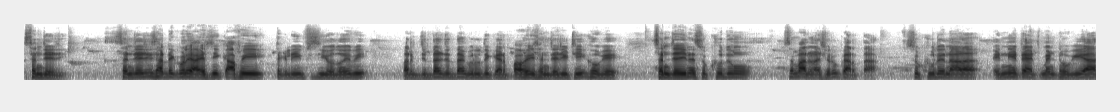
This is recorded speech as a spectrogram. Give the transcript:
ਸੰਜੇ ਜੀ। ਸੰਜੇ ਜੀ ਸਾਡੇ ਕੋਲੇ ਆਏ ਸੀ ਕਾਫੀ ਤਕਲੀਫ ਸੀ ਉਦੋਂ ਇਹ ਵੀ ਪਰ ਜਿੱਦਾਂ ਜਿੱਦਾਂ ਗੁਰੂ ਦੀ ਕਿਰਪਾ ਹੋਈ ਸੰਜੇ ਜੀ ਠੀਕ ਹੋ ਗਏ। ਸੰਜੇ ਜੀ ਨੇ ਸੁੱਖੂ ਨੂੰ ਸੰਭਾਲਣਾ ਸ਼ੁਰੂ ਕਰਤਾ। ਸੁੱਖੂ ਦੇ ਨਾਲ ਇੰਨੀ ਅਟੈਚਮੈਂਟ ਹੋ ਗਈ ਆ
